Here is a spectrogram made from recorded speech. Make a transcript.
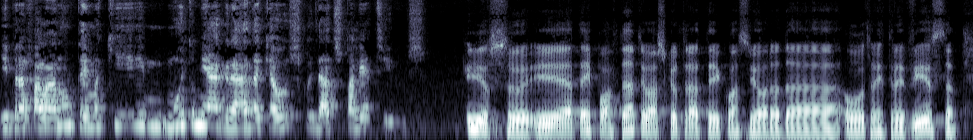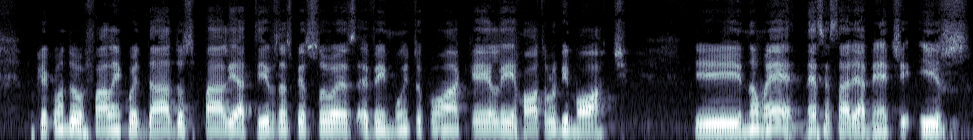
E para falar num tema que muito me agrada, que é os cuidados paliativos. Isso, e é até importante, eu acho que eu tratei com a senhora da outra entrevista, porque quando fala em cuidados paliativos, as pessoas eh, vêm muito com aquele rótulo de morte. E não é necessariamente isso,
